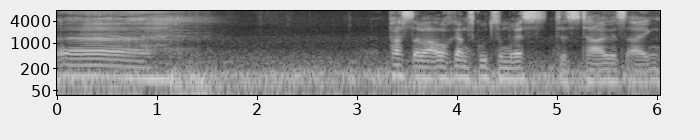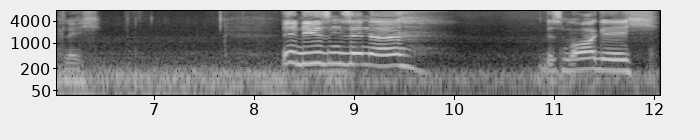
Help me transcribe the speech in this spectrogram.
Äh, passt aber auch ganz gut zum Rest des Tages eigentlich. In diesem Sinne, bis morgig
